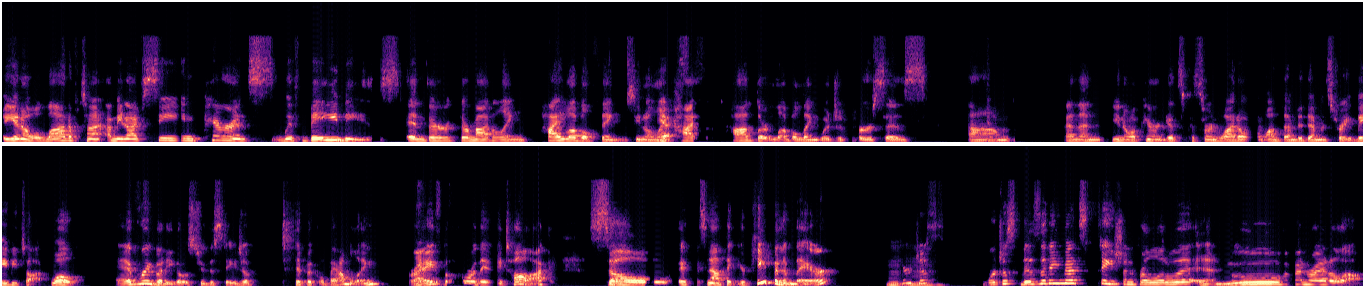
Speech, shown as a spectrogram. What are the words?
yeah. you know, a lot of time, I mean, I've seen parents with babies and they're they're modeling high level things, you know, like yes. high toddler level language versus um and then, you know, a parent gets concerned, well, I don't want them to demonstrate baby talk. Well, everybody goes through the stage of typical babbling, right? Yes. Before they talk. So it's not that you're keeping them there. Mm-hmm. You're just we're just visiting that station for a little bit and moving right along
